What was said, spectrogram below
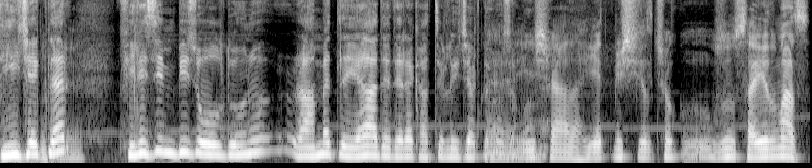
diyecekler. Filiz'in biz olduğunu rahmetle yad ederek hatırlayacaklar o Ee, zaman. İnşallah 70 yıl çok uzun sayılmaz.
